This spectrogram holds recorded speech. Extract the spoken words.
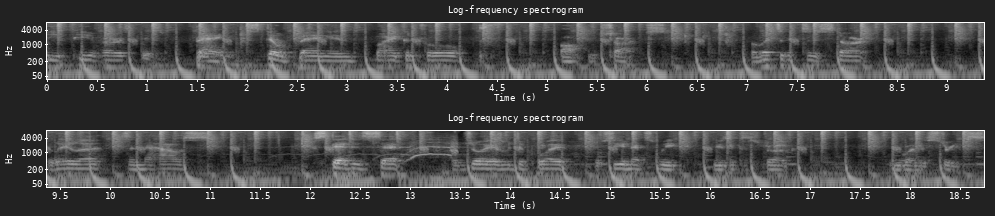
EP of hers is bang, still banging, mind control, off the charts. But let's get to the start. Laylae is in the house, extended set. Enjoy as we deploy. We'll see you next week. Music is drug. We run the streets.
